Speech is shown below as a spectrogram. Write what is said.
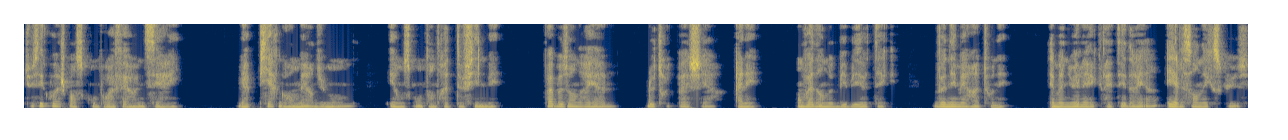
Tu sais quoi, je pense qu'on pourrait faire une série. La pire grand-mère du monde, et on se contenterait de te filmer. Pas besoin de réel, le truc pas cher. Allez, on va dans notre bibliothèque. Venez m'ératouner. Emmanuel a éclaté de rire et elle s'en excuse.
